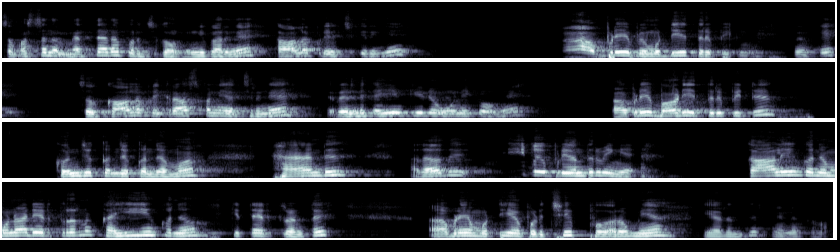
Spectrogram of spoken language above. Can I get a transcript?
ஸோ ஃபஸ்ட் அந்த மெத்தடை புரிஞ்சுக்கோங்க. இங்கே பாருங்கள் காலை அப்படி வச்சுக்கிறீங்க. அப்படியே இப்படி முட்டியே திருப்பிக்கணும் ஓகே ஸோ கால் அப்படி கிராஸ் பண்ணி வச்சுருங்க. ரெண்டு கையும் கீழே ஊனிக்கோங்க. அப்படியே பாடியை திருப்பிட்டு கொஞ்சம் கொஞ்சம் கொஞ்சமாக ஹேண்டு அதாவது இப்போ இப்படி வந்துடுவீங்க காலையும் கொஞ்சம் முன்னாடி எடுத்துகிட்டு வரணும் கையும் கொஞ்சம் கிட்ட எடுத்துகிட்டு வந்துட்டு அப்படியே முட்டியை பிடிச்சி பொறுமையாக எழுந்து நினைக்கணும்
